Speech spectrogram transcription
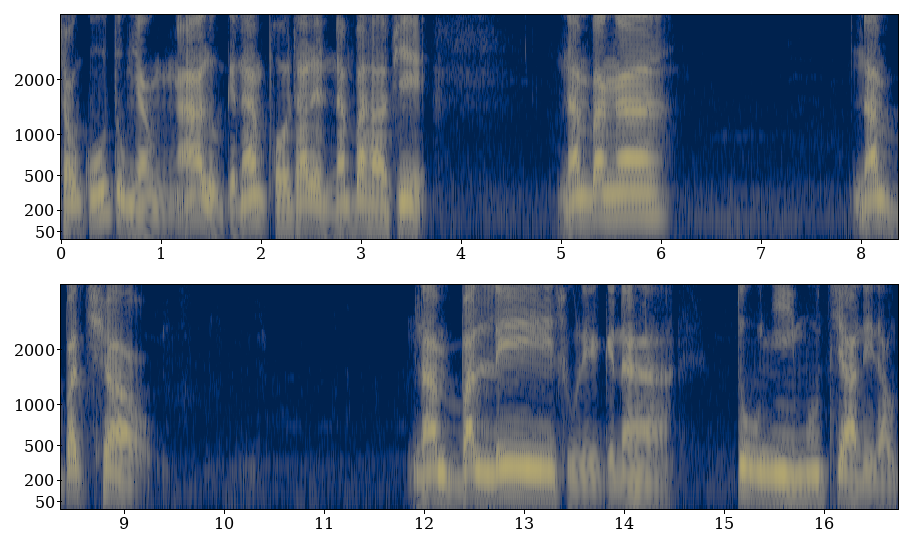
6935လို့ကနန်းဖော်ထားတဲ့နံပါတ်ဟာဖြင့်နံပါတ်5နံပါတ်6နံပါတ်4ဆိုတဲ့ကနန်းဟာတူညီမှုကြနေတာကို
